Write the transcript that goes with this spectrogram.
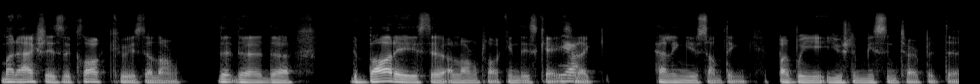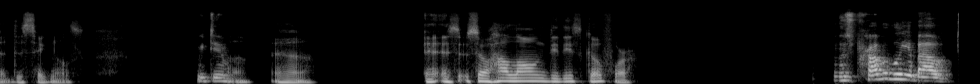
but actually it's the clock who is the alarm the the the the body is the alarm clock in this case Yeah. like telling you something but we usually misinterpret the the signals We do. uh, uh, so, how long did this go for It was probably about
